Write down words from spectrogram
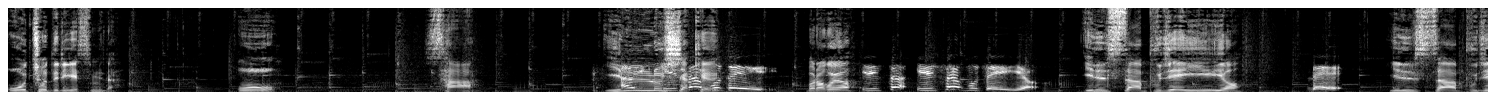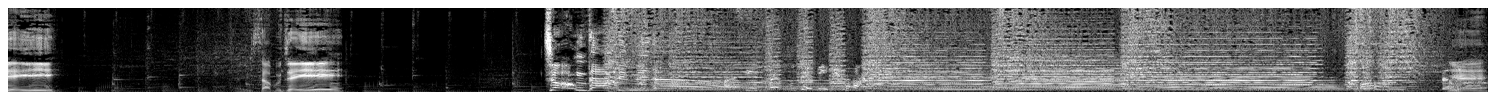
5초 드리겠습니다. 5, 4, 1로 시작해요. 일사부재이. 뭐라고요? 일사, 일사부재이요. 일사부재이요? 네. 일사부재이. 자, 일사부재이. 정답입니다! 아, 일사부재이요. 어, 예,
